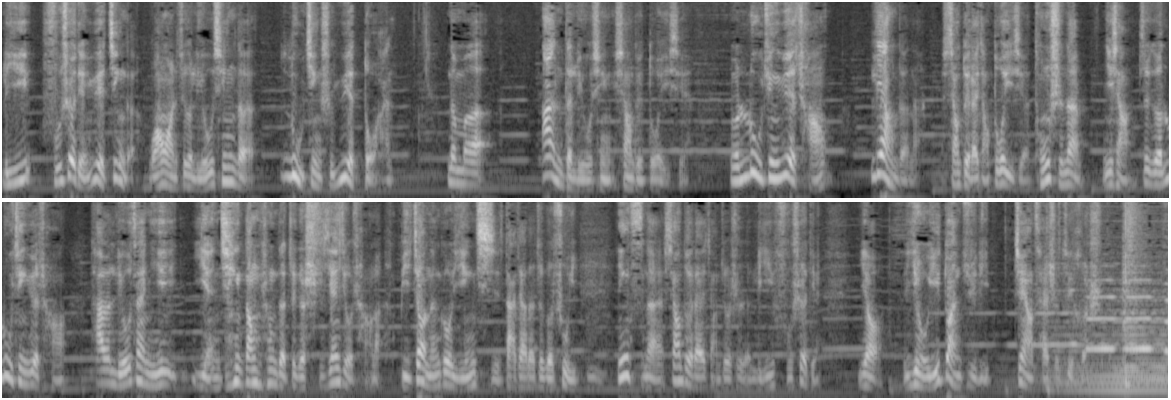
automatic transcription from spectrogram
离辐射点越近的，往往这个流星的路径是越短，那么暗的流星相对多一些。那么路径越长，亮的呢相对来讲多一些。同时呢，你想这个路径越长，它留在你眼睛当中的这个时间就长了，比较能够引起大家的这个注意。因此呢，相对来讲就是离辐射点要有一段距离，这样才是最合适的。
